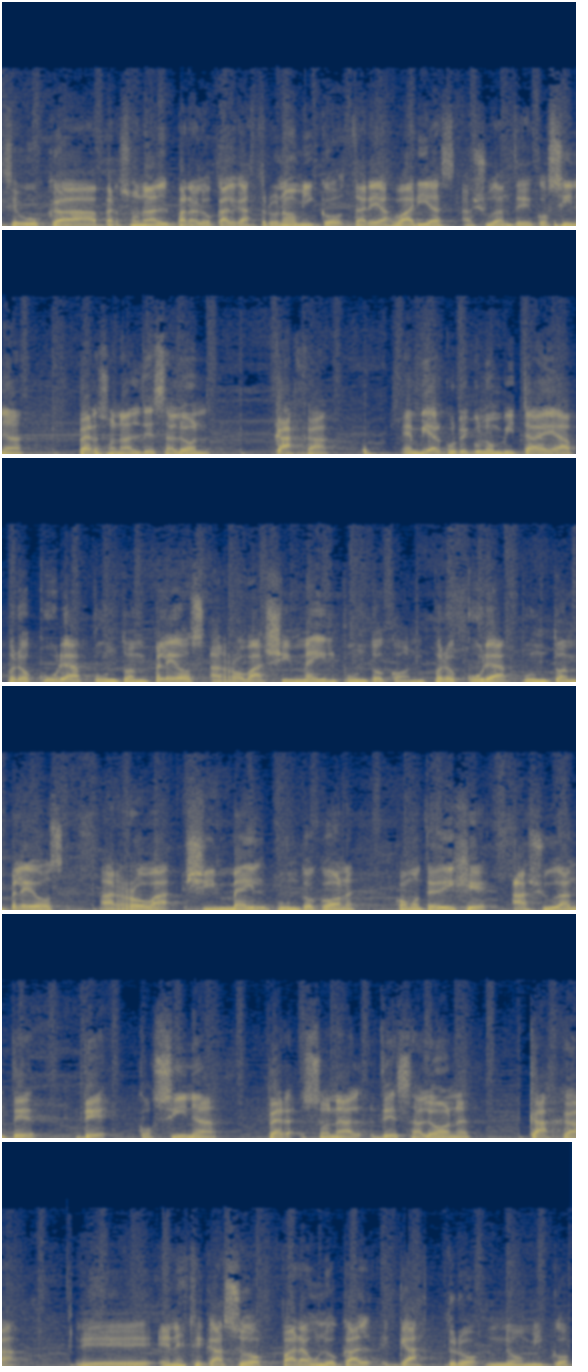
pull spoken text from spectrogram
Se busca personal para local gastronómico, tareas varias, ayudante de cocina, personal de salón, caja, enviar currículum vitae a procura.empleos.gmail.com procura.empleos.gmail.com Como te dije, ayudante de cocina, personal de salón, caja, eh, en este caso para un local gastronómico.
